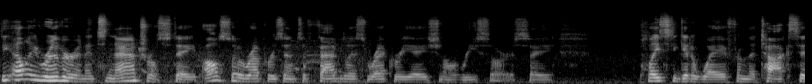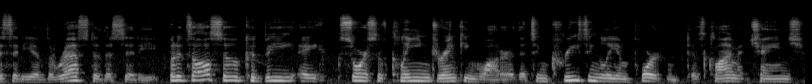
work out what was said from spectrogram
The LA River in its natural state also represents a fabulous recreational resource, a place to get away from the toxicity of the rest of the city, but it also could be a source of clean drinking water that's increasingly important as climate change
